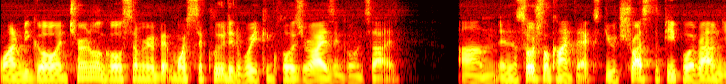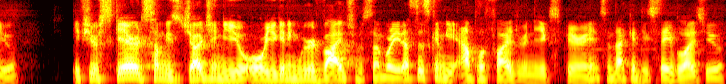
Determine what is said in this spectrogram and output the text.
Want to be go internal, go somewhere a bit more secluded where you can close your eyes and go inside. Um, in the social context, you trust the people around you. If you're scared somebody's judging you or you're getting weird vibes from somebody, that's just going to be amplified during the experience and that can destabilize you,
